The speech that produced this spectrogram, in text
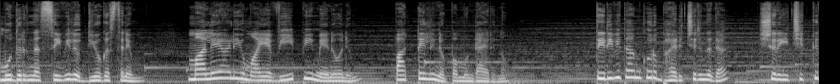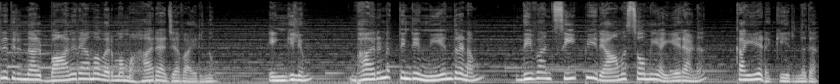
മുതിർന്ന സിവിൽ ഉദ്യോഗസ്ഥനും മലയാളിയുമായ വി പി മേനോനും പട്ടേലിനൊപ്പമുണ്ടായിരുന്നു. തിരുവിതാംകൂർ ഭരിച്ചിരുന്നത് ശ്രീ ചിത്തിര തിരുനാൾ ബാലരാമവർമ്മ മഹാരാജാവായിരുന്നു. എങ്കിലും ഭരണത്തിന്റെ നിയന്ത്രണം ദിവാൻ സി പി രാമസ്വാമി അയ്യരാണ് കൈയടക്കിയിരുന്നത്.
